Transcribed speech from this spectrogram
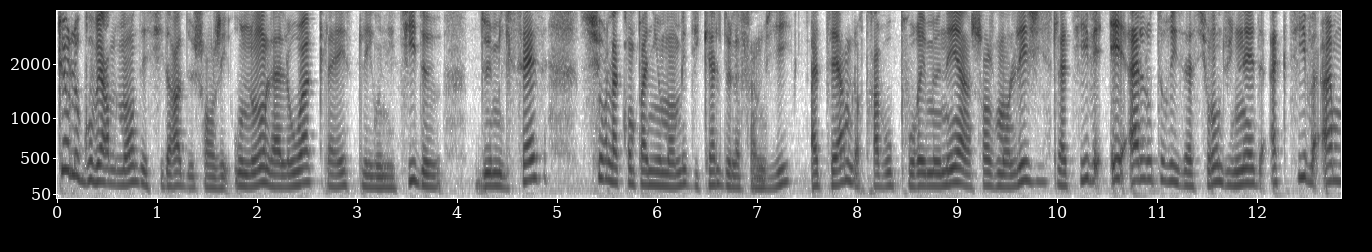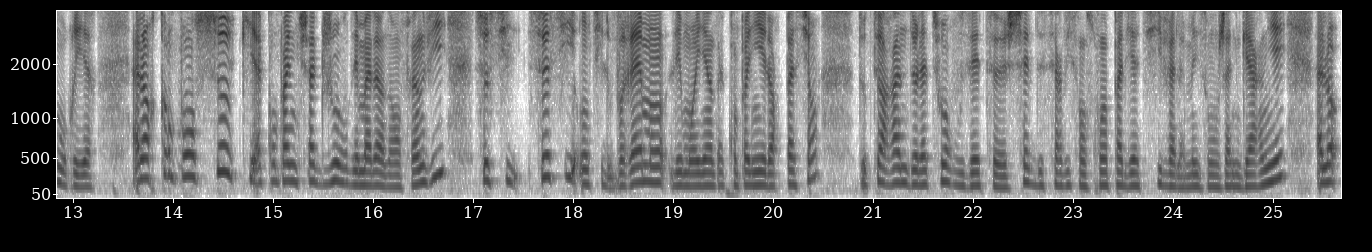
que le gouvernement décidera de changer ou non la loi Claes-Leonetti de 2016 sur l'accompagnement médical de la fin de vie. À terme, leurs travaux pourraient mener à un changement législatif et à l'autorisation d'une aide active à mourir. Alors, qu'en pensent ceux qui accompagnent chaque jour des malades en fin de vie? Ceux-ci ceux ont-ils vraiment les moyens d'accompagner leurs patients? Docteur Anne Delatour, vous êtes chef de service en soins palliatifs à la maison Jeanne Garnier. Alors,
